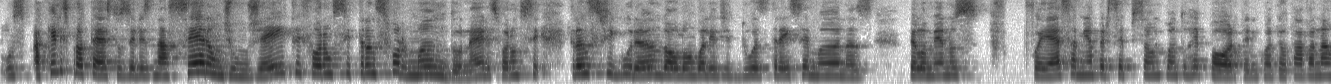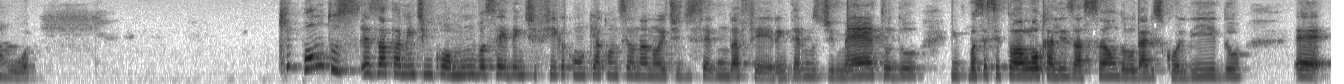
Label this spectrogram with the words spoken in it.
os, aqueles protestos eles nasceram de um jeito e foram se transformando, né? Eles foram se transfigurando ao longo ali de duas, três semanas. Pelo menos foi essa a minha percepção enquanto repórter, enquanto eu estava na rua. Que pontos exatamente em comum você identifica com o que aconteceu na noite de segunda-feira, em termos de método? Você citou a localização do lugar escolhido é,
